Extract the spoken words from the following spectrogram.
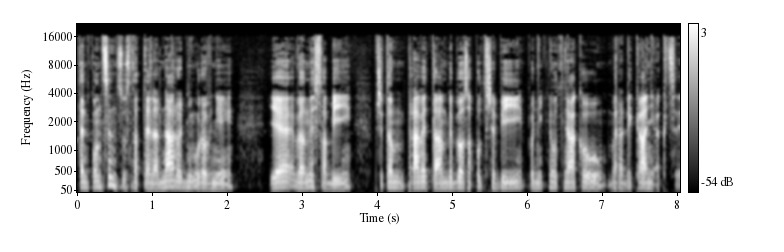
ten konsenzus na té nadnárodní úrovni je velmi slabý, přitom právě tam by bylo zapotřebí podniknout nějakou radikální akci.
